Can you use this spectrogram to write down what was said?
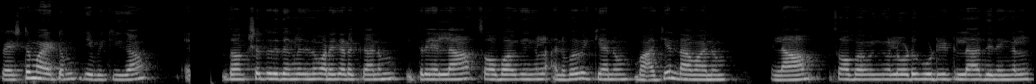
ശ്രേഷ്ഠമായിട്ടും ജപിക്കുക. ദോഷ ദുരിതങ്ങളിൽ നിന്ന് മറികടക്കാനും ഇത്രയെല്ലാ സ്വാഭാവികങ്ങൾ അനുഭവിക്കാനും ഭാഗ്യം ഉണ്ടാവാനും എല്ലാ സ്വാഭാവികങ്ങളോട് കൂടിയിട്ടുള്ള ദിനങ്ങൾ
